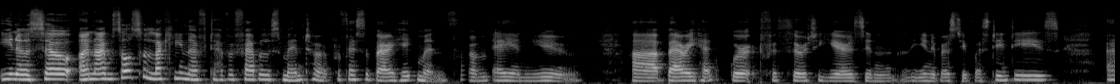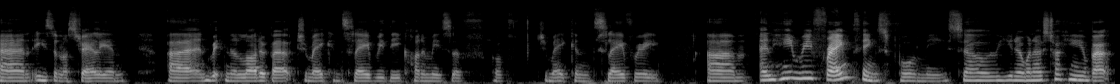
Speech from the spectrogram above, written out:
You know, so, and I was also lucky enough to have a fabulous mentor, Professor Barry Higman from ANU. Uh, Barry had worked for 30 years in the University of West Indies, and he's an Australian, uh, and written a lot about Jamaican slavery, the economies of, of Jamaican slavery. Um, and he reframed things for me. So, you know, when I was talking about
